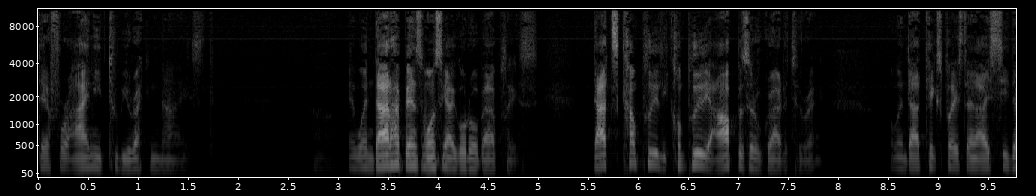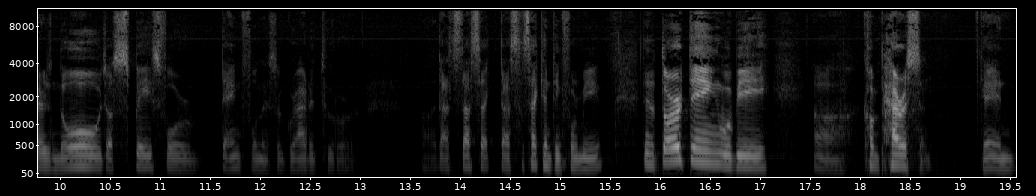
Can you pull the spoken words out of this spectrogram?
Therefore, I need to be recognized. Uh, and when that happens, once thing I go to a bad place. That's completely completely opposite of gratitude, right? When that takes place, then I see there's no just space for thankfulness or gratitude, or that's that's that's the second thing for me. Then the third thing will be uh, comparison. Okay, and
